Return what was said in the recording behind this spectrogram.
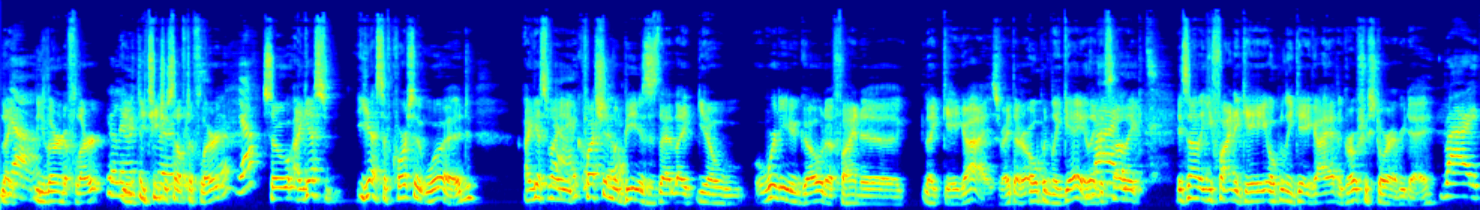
like Yeah. you learn to flirt, You learn to you teach flirt yourself to flirt. Yeah. So I guess yes, of course it would. I guess my Yeah, I question so. would be is, that like you know where do you go to find a like gay guys right that are openly gay like it's not like it's not like you find a gay openly gay guy at the grocery store every day right,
